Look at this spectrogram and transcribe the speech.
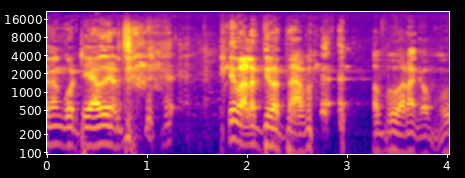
எவன் கொட்டையாவது எடுத்து வளர்த்தி வத்தாம. அப்பு வணக்கம் அப்பு.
